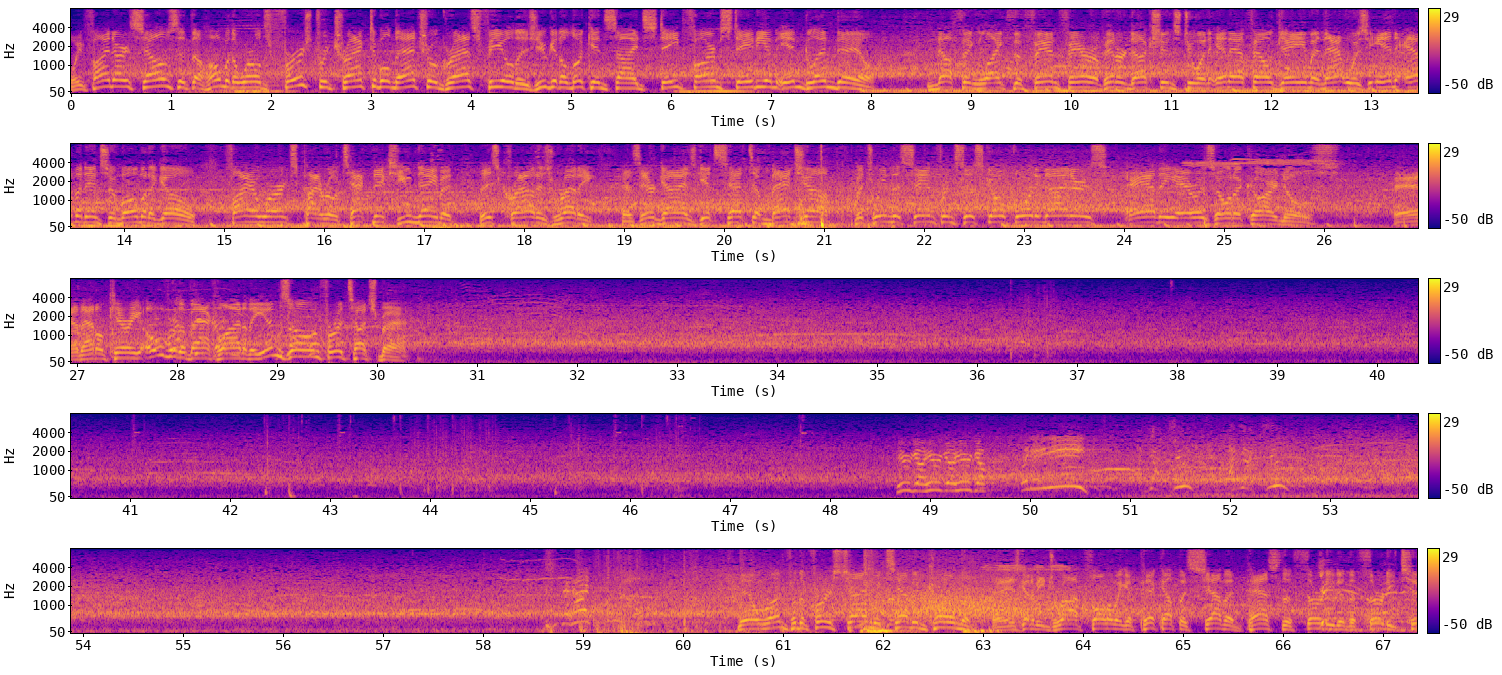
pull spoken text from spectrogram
We find ourselves at the home of the world's first retractable natural grass field as you get a look inside State Farm Stadium in Glendale. Nothing like the fanfare of introductions to an NFL game, and that was in evidence a moment ago. Fireworks, pyrotechnics, you name it. This crowd is ready as their guys get set to match up between the San Francisco 49ers and the Arizona Cardinals. And that'll carry over the back line of the end zone for a touchback. Here we go, here we go, here we go. 180! I got you! I got you! They'll run for the first time with Tevin Coleman. And he's going to be dropped following a pickup of seven past the 30 to the 32.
